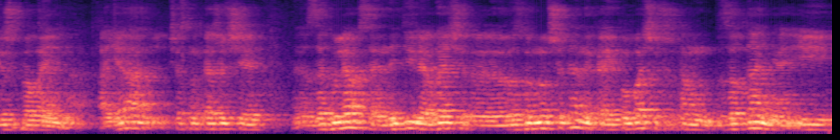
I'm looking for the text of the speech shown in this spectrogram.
вірш про Леніна. А я, чесно кажучи, загулявся неділя вечір, е, розгорнув щоденника і побачив, що там завдання. І,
